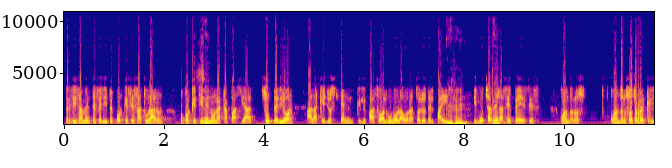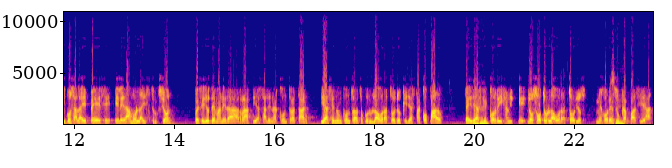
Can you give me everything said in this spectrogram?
precisamente Felipe, porque se saturaron o porque tienen una capacidad superior a la que ellos tienen, que le pasó a algunos laboratorios del país. Y muchas de las EPS, cuando, nos, cuando nosotros requerimos a la EPS y le damos la instrucción, pues ellos de manera rápida salen a contratar y hacen un contrato con un laboratorio que ya está copado. La idea es que corrijan y que los otros laboratorios mejoren su capacidad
